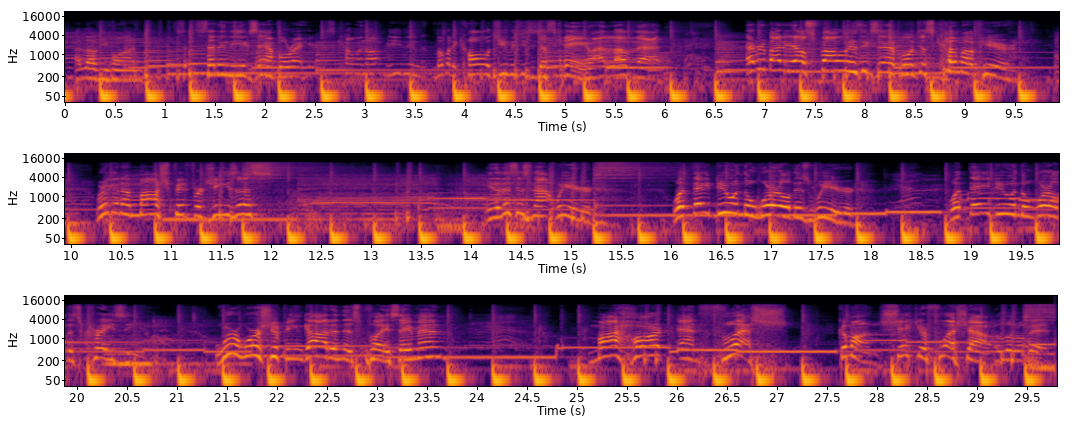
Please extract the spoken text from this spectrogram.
I love you, Juan. S- setting the example right here. Just coming up. Nobody called you, but you just came. I love that. Everybody else follow his example and just come up here. We're going to mosh pit for Jesus. You know, this is not weird. What they do in the world is weird. What they do in the world is crazy. We're worshiping God in this place. Amen. My heart and flesh. Come on, shake your flesh out a little bit.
